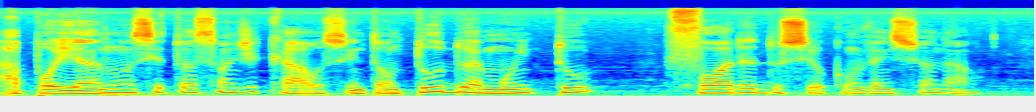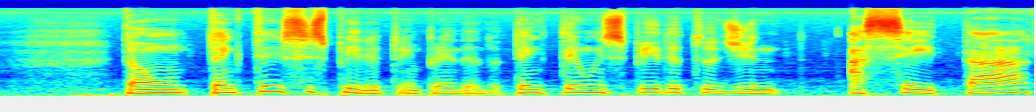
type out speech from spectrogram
apoiando uma situação de caos. Então, tudo é muito fora do seu convencional. Então, tem que ter esse espírito empreendedor, tem que ter um espírito de aceitar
